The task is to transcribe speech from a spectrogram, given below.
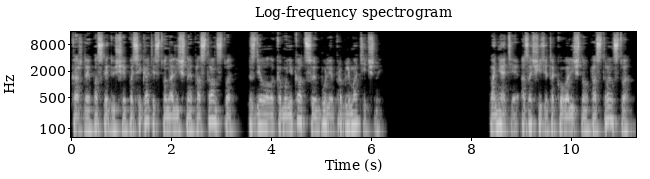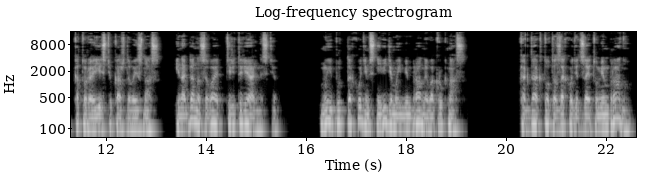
Каждое последующее посягательство на личное пространство сделало коммуникацию более проблематичной. Понятие о защите такого личного пространства, которое есть у каждого из нас, иногда называют территориальностью. Мы будто ходим с невидимой мембраной вокруг нас. Когда кто-то заходит за эту мембрану,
